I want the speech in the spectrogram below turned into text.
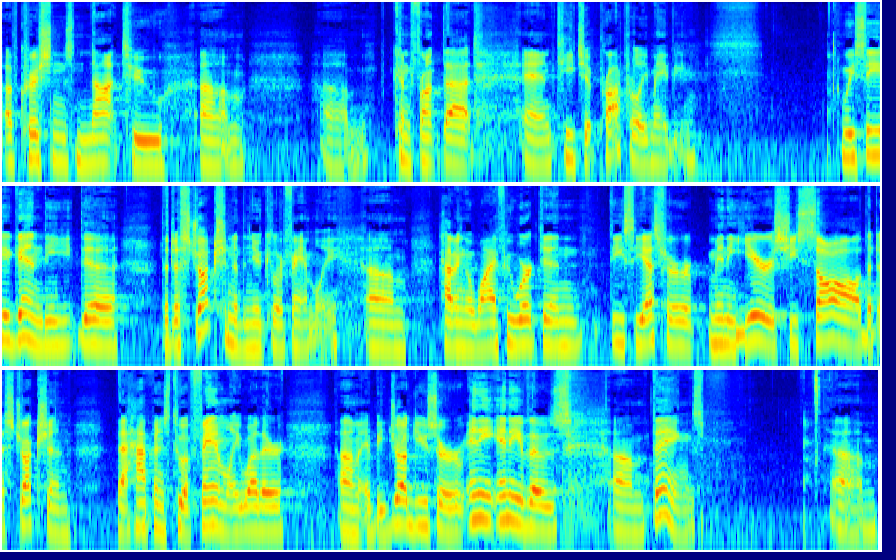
of Christians not to um, um, confront that and teach it properly, maybe? We see again the, the, the destruction of the nuclear family. Um, having a wife who worked in DCS for many years, she saw the destruction that happens to a family, whether um, it be drug use or any, any of those um, things. Um,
